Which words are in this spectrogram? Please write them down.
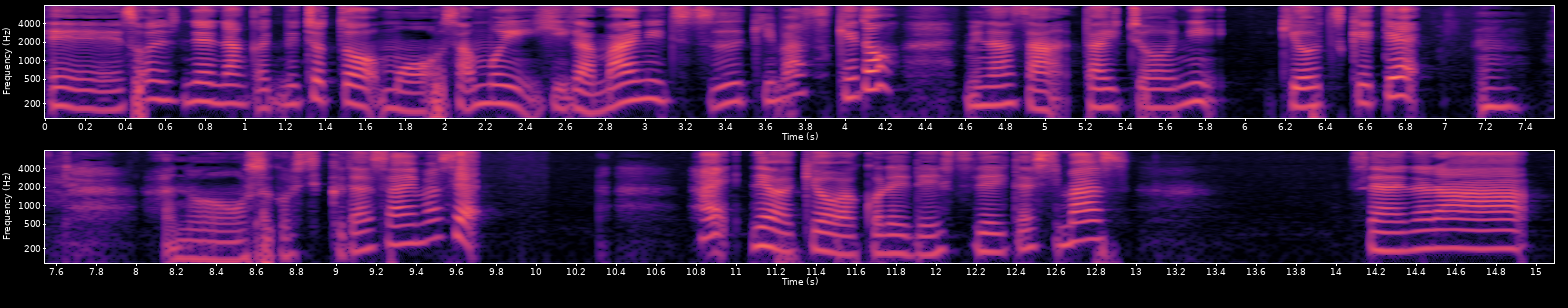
えー、そうですね。なんかね、ちょっともう寒い日が毎日続きますけど、皆さん体調に気をつけて、うん、あの、お過ごしくださいませ。はい。では今日はこれで失礼いたします。さよなら。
